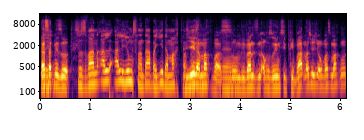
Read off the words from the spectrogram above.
Das hat mir so, So, es waren alle, alle Jungs waren da, aber jeder macht was. jeder weißt du? macht was. Ja. So, und wir waren, sind auch so Jungs, die privat natürlich auch was machen,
